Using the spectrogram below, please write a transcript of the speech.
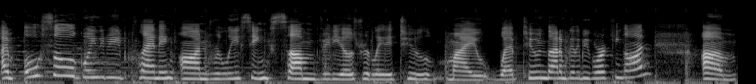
I'm also going to be planning on releasing some videos related to my webtoon that I'm going to be working on. Um,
